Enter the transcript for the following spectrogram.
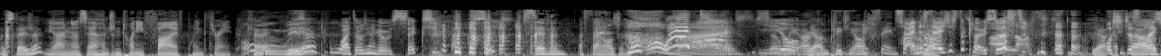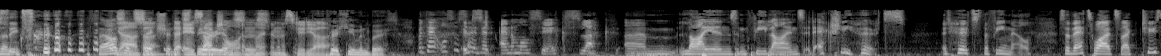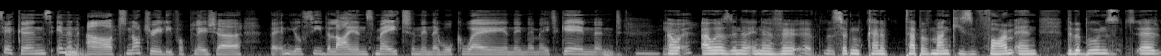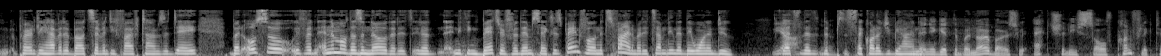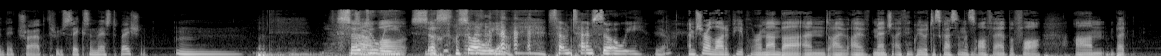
Anastasia? Yeah, I'm going to say 125.3. Okay. Lisa? What? I was going to go with six. Seven. A thousand. Oh my! So Yo. we are Yeah. completely Makes off. sense. So Anastasia's the closest. Yeah. Or a she just likes thousand- six. A thousand Yeah, the, sexual the asexual in experiences the, in the studio. per human birth. But they also say that animal sex, like um, lions and felines, it actually hurts. It hurts the female. So that's why it's like two seconds in and hmm. out, not really for pleasure. But- And you'll see the lions mate, and then they walk away, and then they mate again, and mm. you I, know. w- I was in a in a, ver- a certain kind of type of monkeys farm, and the baboons uh, apparently have it about seventy five times a day. But also, if an animal doesn't know that it's you know anything better for them, sex is painful and it's fine, but it's something that they want to do. Yeah. That's the, the p- psychology behind And it. then you get the bonobos who actually solve conflict in their tribe through sex and masturbation. So Yeah, do we. So so are we. Sometimes so are we. Yeah. I'm sure a lot of people remember, and I've, I've mentioned, I think we were discussing this off air before, um, but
